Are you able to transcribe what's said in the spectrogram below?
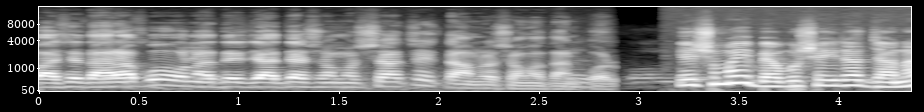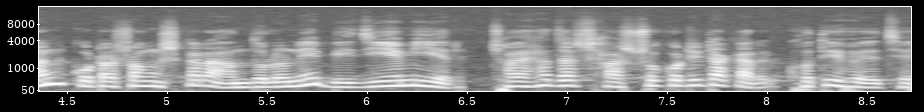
পাশে দাঁড়াবো ওনাদের যা যা সমস্যা আছে তা আমরা সমাধান করব। এ সময় ব্যবসায়ীরা জানান কোটা সংস্কার আন্দোলনে বিজিএমই এর ছয় হাজার সাতশো কোটি টাকার ক্ষতি হয়েছে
